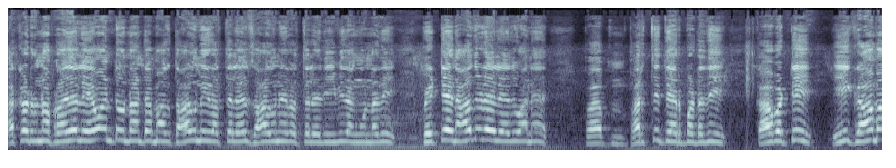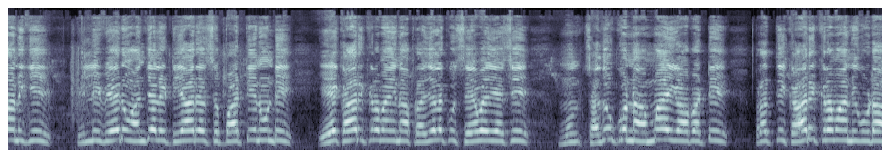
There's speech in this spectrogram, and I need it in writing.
అక్కడున్న ప్రజలు ఏమంటున్నారంటే మాకు తాగునీరు వస్తలేదు సాగునీరు వస్తలేదు ఈ విధంగా ఉన్నది. పెట్టే నాదుడే లేదు అనే ప- పరిస్థితి ఏర్పడ్డది. కాబట్టి ఈ గ్రామానికి పిల్లి వేణు అంజలి టీఆర్ఎస్ పార్టీ నుండి ఏ కార్యక్రమం ప్రజలకు సేవ చేసి చదువుకున్న అమ్మాయి కాబట్టి ప్రతి కార్యక్రమాన్ని కూడా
